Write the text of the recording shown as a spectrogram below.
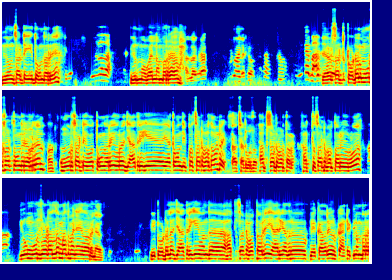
ಇದೊಂದ್ ಸಟ್ ಈಗ ತಗೊಂಡಾರ್ರಿ. ಇವ್ರ ಮೊಬೈಲ್ ನಂಬರ್ ಎರಡ್ ಸಟ್ ಟೋಟಲ್ ಮೂರ್ ಸಟ್ ತಗೊಂಡ್ರಿ ಅಲ್ರಿ? ಮೂರ್ ಸಟ್ ಇವತ್ ತಗೊಂಡ್ರಿ ಇವ್ರ ಜಾತ್ರೆಗೆ ಎಷ್ಟ್ ಒಂದ್ ಇಪ್ಪತ್ ಸಟ್ ಬರ್ತಾವನ್ರಿ? ಹತ್ ಸಟ್ ಬರ್ತಾವ್ರಿ. ಹತ್ ಸಟ್ ಬರ್ತಾವ್ರಿ ಇವ್ರು. ಇವ್ ಮೂರ್ ಜೋಡ ಅಲ್ದ ಮತ್ ಮನ್ಯಾಗ ಅದಾವ್ರಿ. ಈ ಟೋಟಲ್ ಜಾತ್ರೆಗೆ ಒಂದ್ ಹತ್ತು ಸಟ್ ಬರ್ತಾವ್ರಿ. ಯಾರಿಗಾದ್ರು ಬೇಕಾದ್ರೆ ಇವ್ರ ಕಾಂಟ್ಯಾಕ್ಟ್ ನಂಬರ್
